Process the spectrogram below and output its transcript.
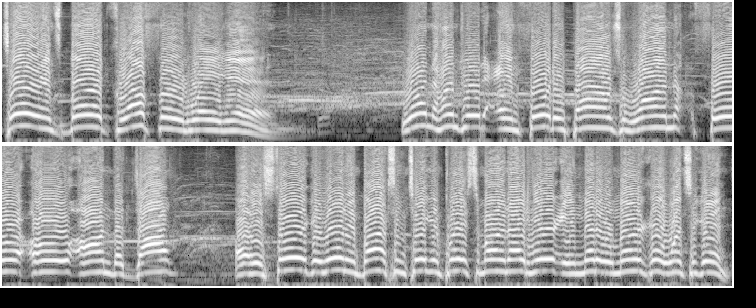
Terence Barrett Crawford weighing in. 140 pounds, 140 on the dot. A historic event in boxing taking place tomorrow night here in Middle America once again.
